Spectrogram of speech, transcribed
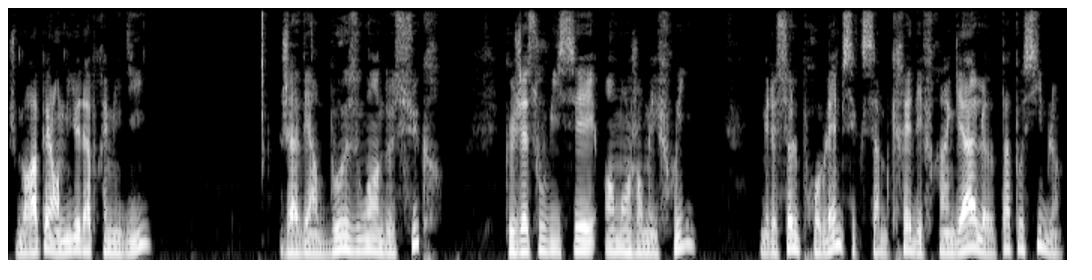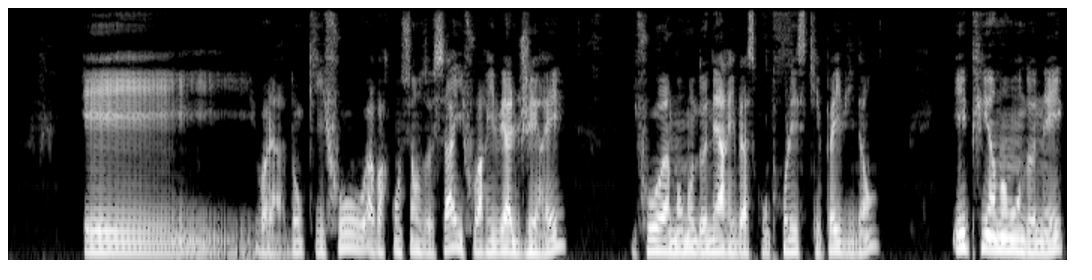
Je me rappelle en milieu d'après-midi, j'avais un besoin de sucre que j'assouvissais en mangeant mes fruits, mais le seul problème, c'est que ça me crée des fringales pas possibles. Et voilà, donc il faut avoir conscience de ça, il faut arriver à le gérer, il faut à un moment donné arriver à se contrôler, ce qui n'est pas évident. Et puis à un moment donné,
